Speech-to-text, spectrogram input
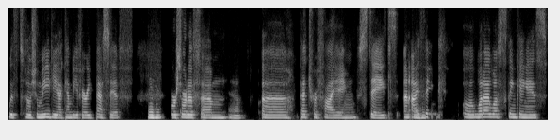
with social media, can be a very passive mm-hmm. or sort of um, yeah. uh, petrifying state. And mm-hmm. I think uh, what I was thinking is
